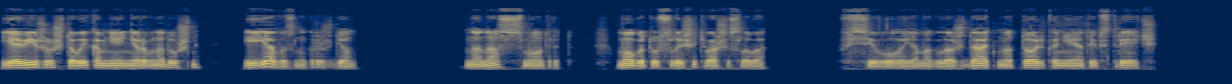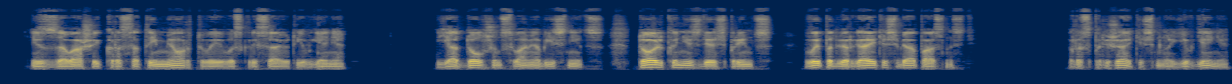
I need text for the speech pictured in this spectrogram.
Я вижу, что вы ко мне неравнодушны, и я вознагражден. На нас смотрят, могут услышать ваши слова. Всего я могла ждать, но только не этой встречи. Из-за вашей красоты мертвые воскресают, Евгения. Я должен с вами объясниться. Только не здесь, принц. Вы подвергаете себя опасности. Распоряжайтесь мной, Евгения.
